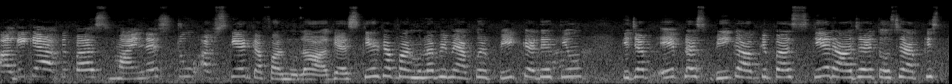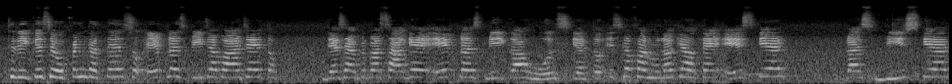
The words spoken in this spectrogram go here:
आगे क्या आपके पास माइनस टू अब स्केयर का फार्मूला आ गया स्केयर का फार्मूला भी मैं आपको रिपीट कर देती हूँ कि जब ए प्लस बी का आपके पास स्केयर आ जाए तो उसे आप किस तरीके से ओपन करते हैं? सो ए प्लस बी जब आ जाए तो जैसे आपके पास आ गया ए प्लस बी का होल स्केयर तो इसका फार्मूला क्या होता है? A square plus b square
